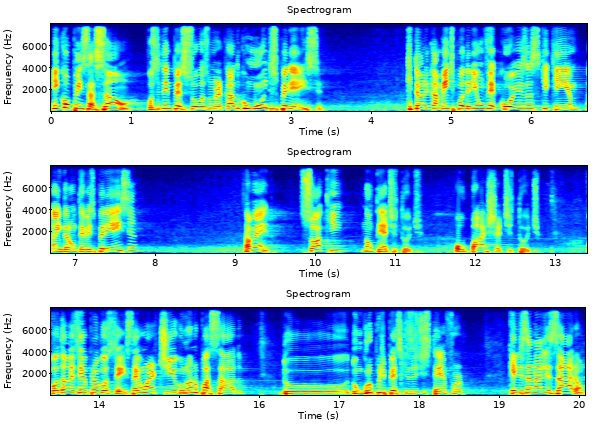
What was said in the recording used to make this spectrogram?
Em compensação, você tem pessoas no mercado com muita experiência, que teoricamente poderiam ver coisas que quem ainda não teve experiência, está vendo? Só que não tem atitude, ou baixa atitude. Vou dar um exemplo para vocês. Saiu um artigo no ano passado do, de um grupo de pesquisa de Stanford, que eles analisaram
